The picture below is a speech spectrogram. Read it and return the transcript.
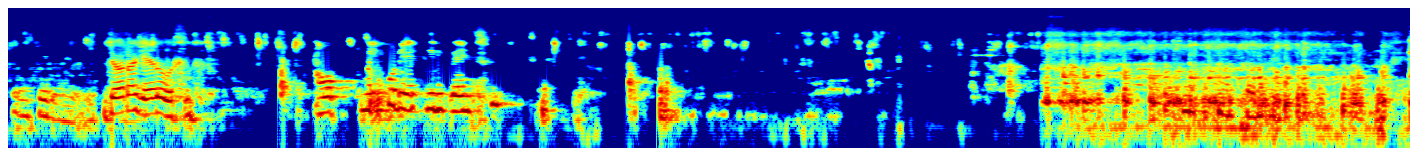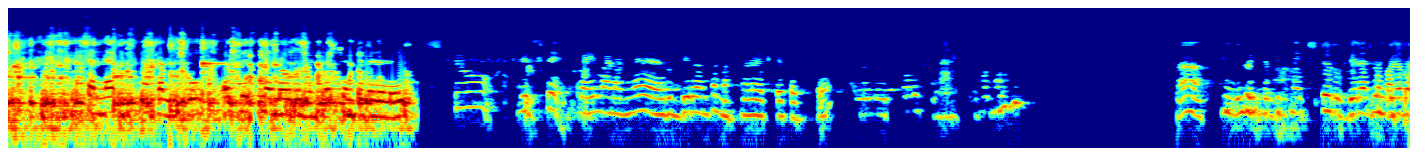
ಶುಂಠಿ ಬೆಳ್ಳುಳ್ಳಿ ಜೋರಾಗಿ ಹೇಳು ಮೈ ಪುಡಿ ಎತ್ತೀನಿ ಫ್ರೆಂಡ್ಸ್. ಚೆನ್ನಾಗಿ ಮಾಡ್ಕೊಬೇಕು ಅಷ್ಟು ಸ್ಮೆಲ್ ಹೋಗೋದ್ರಿಂದ ಶುಂಠಿ ಬೆಳ್ಳುಳ್ಳಿ ಇಷ್ಟು ಇಷ್ಟೇ ಫ್ರೈ ಮಾಡಾದ್ಮೇಲೆ ರುಬ್ಬಿರೋಂಥ ಮಸಾಲೆ ಹಾಕ್ಬೇಕಷ್ಟೇ ಹಾ ನೆಕ್ಸ್ಟ್ ರುಬ್ಬಿರೋಂಥ ಮಸಾಲೆ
